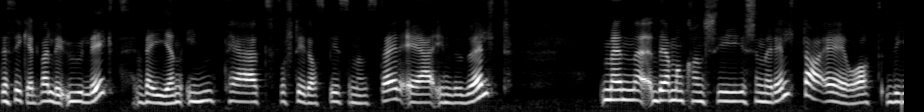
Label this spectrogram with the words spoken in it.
Det er sikkert veldig ulikt. Veien inn til et forstyrra spisemønster er individuelt. Men det man kan si generelt, da, er jo at de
